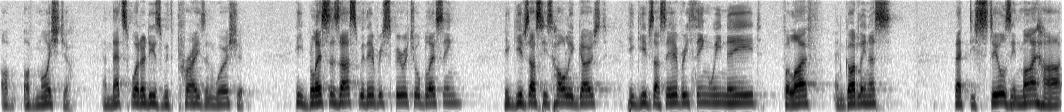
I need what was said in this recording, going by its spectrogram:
of, of moisture. And that's what it is with praise and worship. He blesses us with every spiritual blessing. He gives us His Holy Ghost. He gives us everything we need for life and godliness. That distills in my heart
